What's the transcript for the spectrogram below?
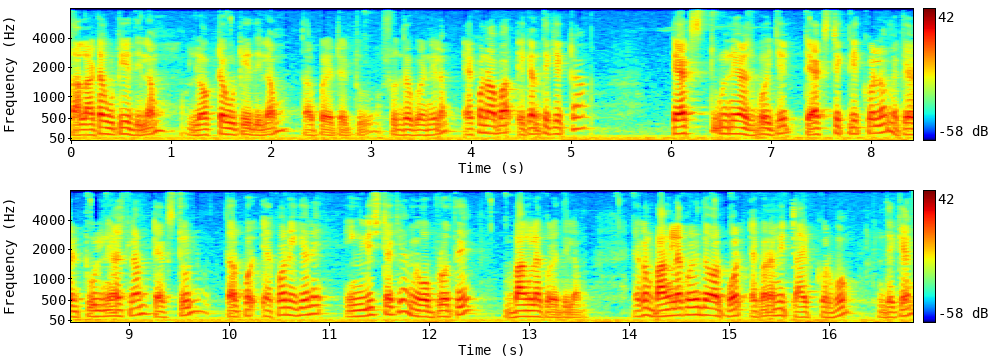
তালাটা উঠিয়ে দিলাম, লকটা উঠিয়ে দিলাম, তারপর এটা একটু সুন্দর করে নিলাম। এখন আবার এখান থেকে একটা ট্যাক্স টুল নিয়ে আসব। যে ট্যাক্সটে ক্লিক করলাম, এখানে টুল নিয়ে আসলাম ট্যাক্স টুল তারপর এখন এখানে ইংলিশটাকে আমি অব্রতে বাংলা করে দিলাম। এখন বাংলা করে দেওয়ার পর এখন আমি টাইপ করব, দেখেন,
